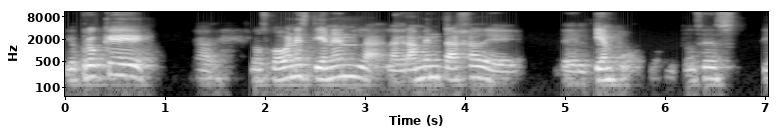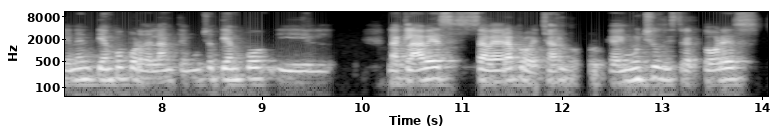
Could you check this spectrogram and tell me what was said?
yo creo que los jóvenes tienen la, la gran ventaja de, del tiempo. Entonces, tienen tiempo por delante, mucho tiempo y la clave es saber aprovecharlo, porque hay muchos distractores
